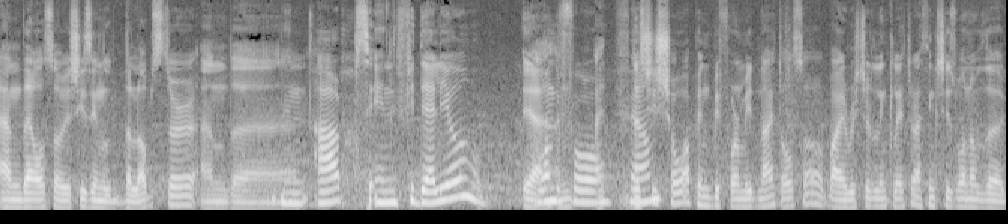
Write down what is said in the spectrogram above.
and also she's in The Lobster and uh, in Alps in Fidelio. Yeah, wonderful. I, does she show up in Before Midnight also by Richard Linklater? I think she's one of the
